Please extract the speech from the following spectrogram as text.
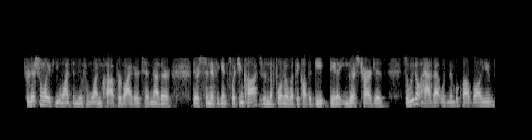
Traditionally, if you want to move from one cloud provider to another, there's significant switching costs in the form of what they call the data egress charges. So we don't have that with Nimble Cloud Volumes.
